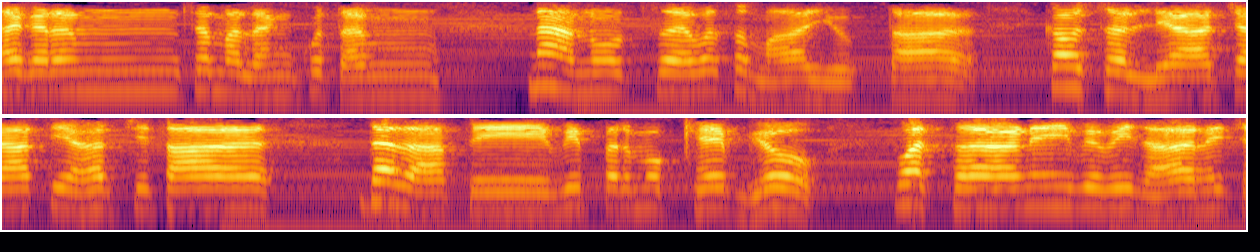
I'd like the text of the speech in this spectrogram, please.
नगरं समलङ्कृतम्। नानोत्सवसमायुक्ता कौसल्या चातिहर्षिता। ददाति विप्रमुखेभ्यो वस्त्राणि विविधानि च।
